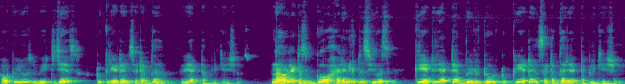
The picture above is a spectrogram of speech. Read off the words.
how to use Vite.js to create and set up the React applications. Now let us go ahead and let us use create react app build tool to create and set up the react application.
